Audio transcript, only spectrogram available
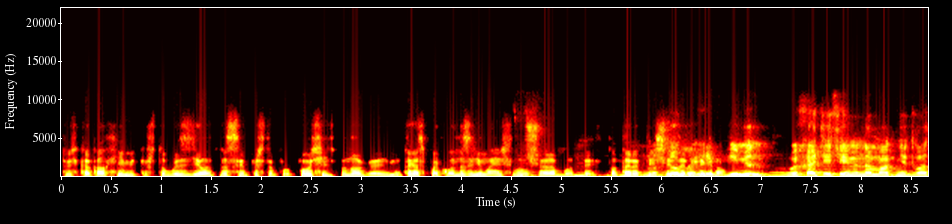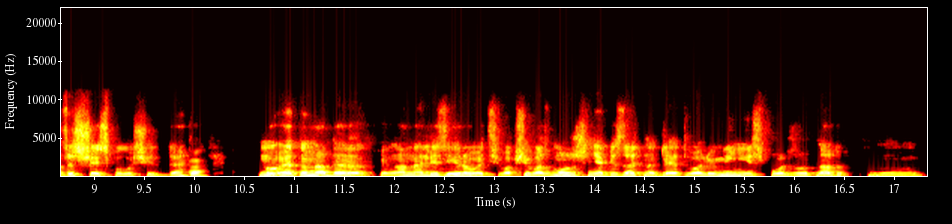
То есть как алхимики, чтобы сделать, насыпать, чтобы получить много. И мы тогда спокойно занимаемся научной работой. Полторы Ну, тысячи за миллиграмм. именно, вы хотите именно магний-26 получить, да? Да. Ну, это надо анализировать, вообще возможность, не обязательно для этого алюминий использовать, надо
